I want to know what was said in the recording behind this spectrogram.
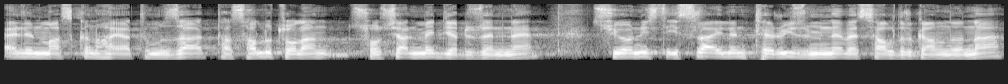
Elon Musk'ın hayatımıza tasallut olan sosyal medya düzenine, Siyonist İsrail'in terörizmine ve saldırganlığına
